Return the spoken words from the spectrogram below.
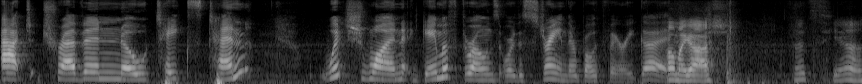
at Trevino Takes 10. Which one, Game of Thrones or The Strain? They're both very good. Oh my gosh. That's, yeah.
